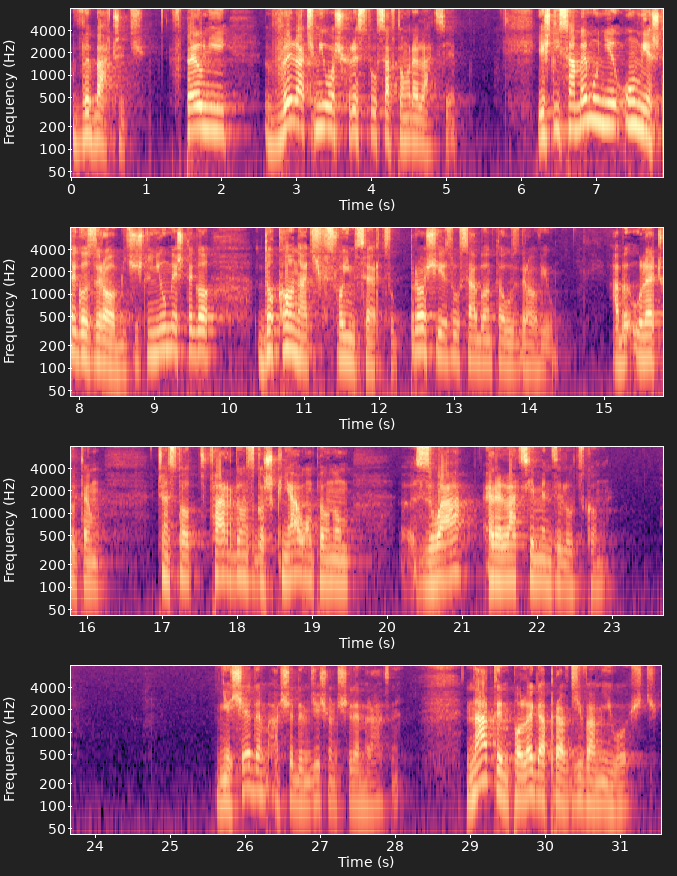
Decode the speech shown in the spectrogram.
wybaczyć, w pełni wylać miłość Chrystusa w tą relację. Jeśli samemu nie umiesz tego zrobić, jeśli nie umiesz tego dokonać w swoim sercu, proś Jezusa, aby On to uzdrowił, aby uleczył tę często twardą, zgorzkniałą, pełną zła relację międzyludzką. Nie siedem, a siedemdziesiąt siedem razy. Na tym polega prawdziwa miłość.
